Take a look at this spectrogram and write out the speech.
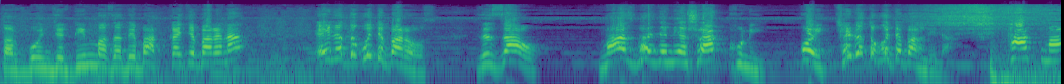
তোর বোন যে ডিম ভাজা দিয়ে ভাত খাইতে পারে না? এইটা তো কইতে পারোস যে যাও, মাছ ভাজা নিয়ে আসো এক্ষুনি। কই, সেটা তো কইতে পারলি না। থাক মা,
